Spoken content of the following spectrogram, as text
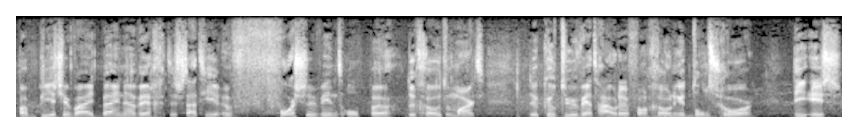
papiertje waait bijna weg. Er staat hier een forse wind op uh, de Grote Markt. De cultuurwethouder van Groningen, Ton Schroor, die is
